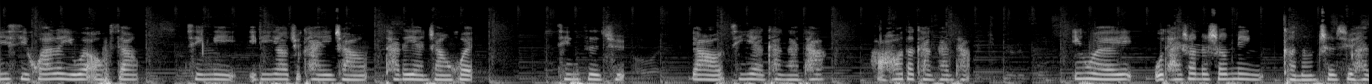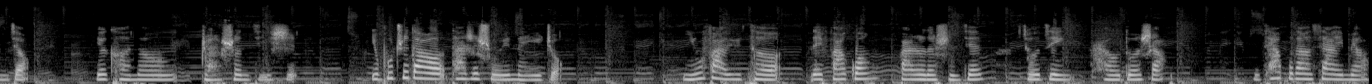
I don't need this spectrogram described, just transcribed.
你喜欢了一位偶像，请你一定要去看一场他的演唱会，亲自去，要亲眼看看他，好好的看看他，因为舞台上的生命可能持续很久，也可能转瞬即逝，你不知道他是属于哪一种，你无法预测那发光发热的时间究竟还有多少，你猜不到下一秒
